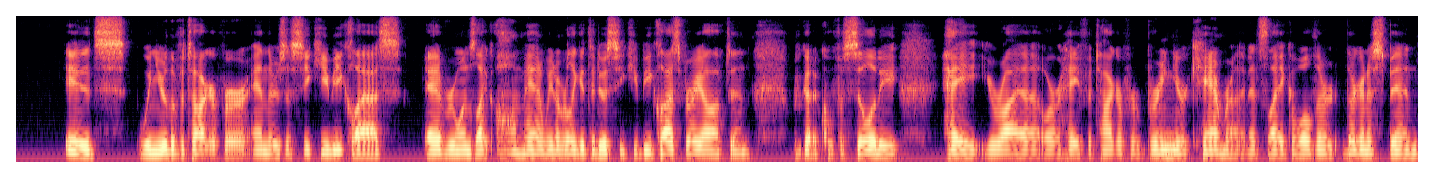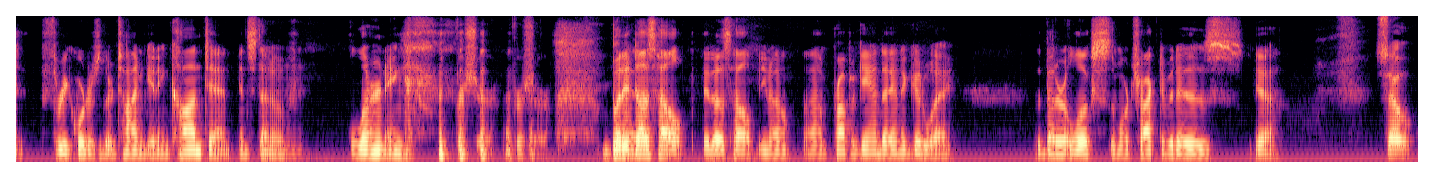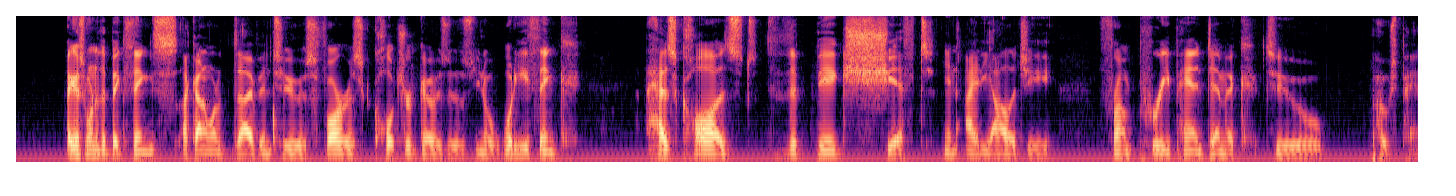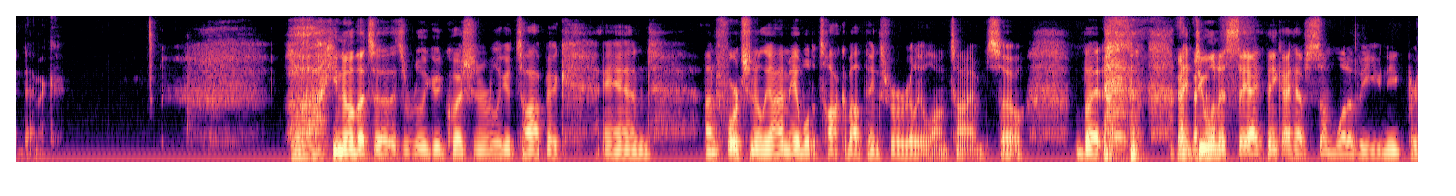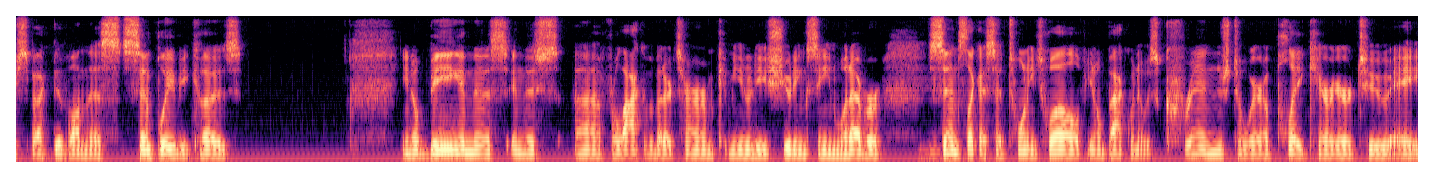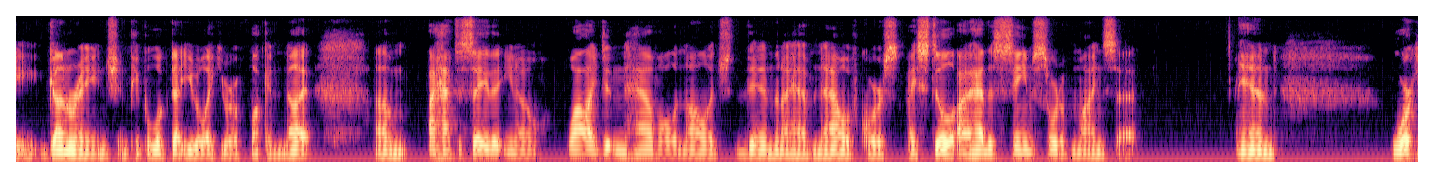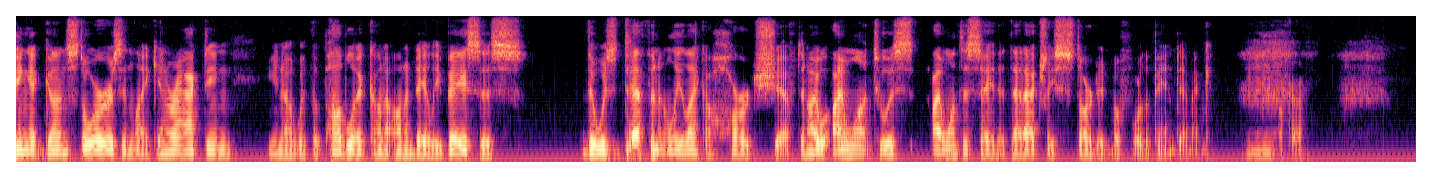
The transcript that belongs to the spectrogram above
it's when you're the photographer and there's a CQB class. Everyone's like, "Oh man, we don't really get to do a CQB class very often. We've got a cool facility. Hey, Uriah, or hey, photographer, bring your camera." And it's like, well, they're they're going to spend three quarters of their time getting content instead of Mhm. Learning. for sure, for sure. but Yeah. it does help. It does help. You know, um, propaganda in a good way. The better it looks, the more attractive it is. Yeah. So, I guess one of the big things I kind of want to dive into as far as culture goes is, you know, what do you think has caused the big shift in ideology from pre-pandemic to post-pandemic? you know, that's a that's a really good question, a really good topic, and unfortunately, I'm able to talk about things for a really long time. So, but I do want to say I think I have somewhat of a unique perspective on this, simply because. You know, being in this in this, uh, for lack of a better term, community shooting scene, whatever, Mhm. since like I said, 2012. You know, back when it was cringe to wear a plate carrier to a gun range, and people looked at you like you were a fucking nut. Um, I have to say that you know, while I didn't have all the knowledge then that I have now, of course, I still I had the same sort of mindset, and working at gun stores and like interacting, you know, with the public on a, on a daily basis. There was definitely like a hard shift, and I, I want to I want to say that that actually started before the pandemic. Mm, okay.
